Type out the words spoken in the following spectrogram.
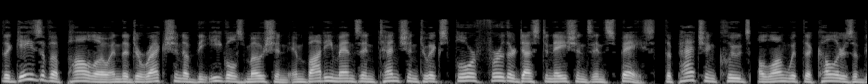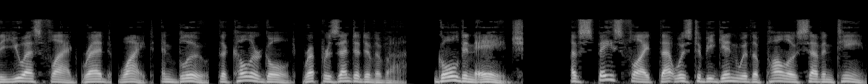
The gaze of Apollo and the direction of the eagle's motion embody man's intention to explore further destinations in space. The patch includes, along with the colors of the U.S. flag red, white, and blue, the color gold, representative of a «golden age» of spaceflight that was to begin with Apollo 17.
